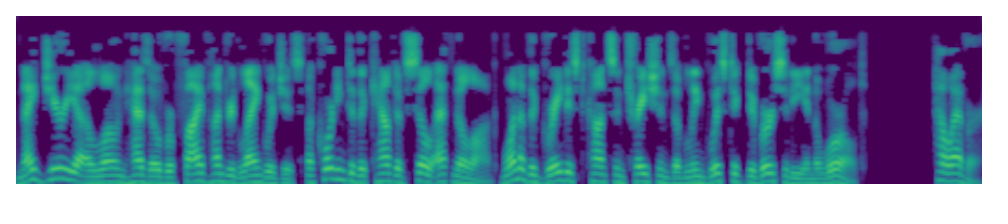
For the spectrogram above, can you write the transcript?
Nigeria alone has over 500 languages, according to the count of SIL Ethnologue, one of the greatest concentrations of linguistic diversity in the world. However,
